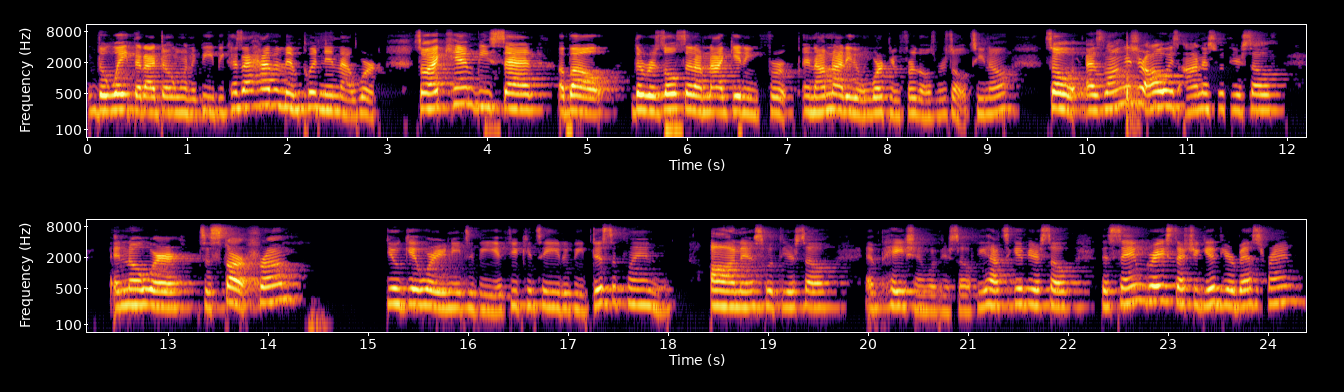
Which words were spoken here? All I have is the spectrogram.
the weight that I don't want to be because I haven't been putting in that work. So I can't be sad about the results that I'm not getting for and I'm not even working for those results, you know? So as long as you're always honest with yourself and know where to start from, you'll get where you need to be if you continue to be disciplined, honest with yourself, and patient with yourself. You have to give yourself the same grace that you give your best friend,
